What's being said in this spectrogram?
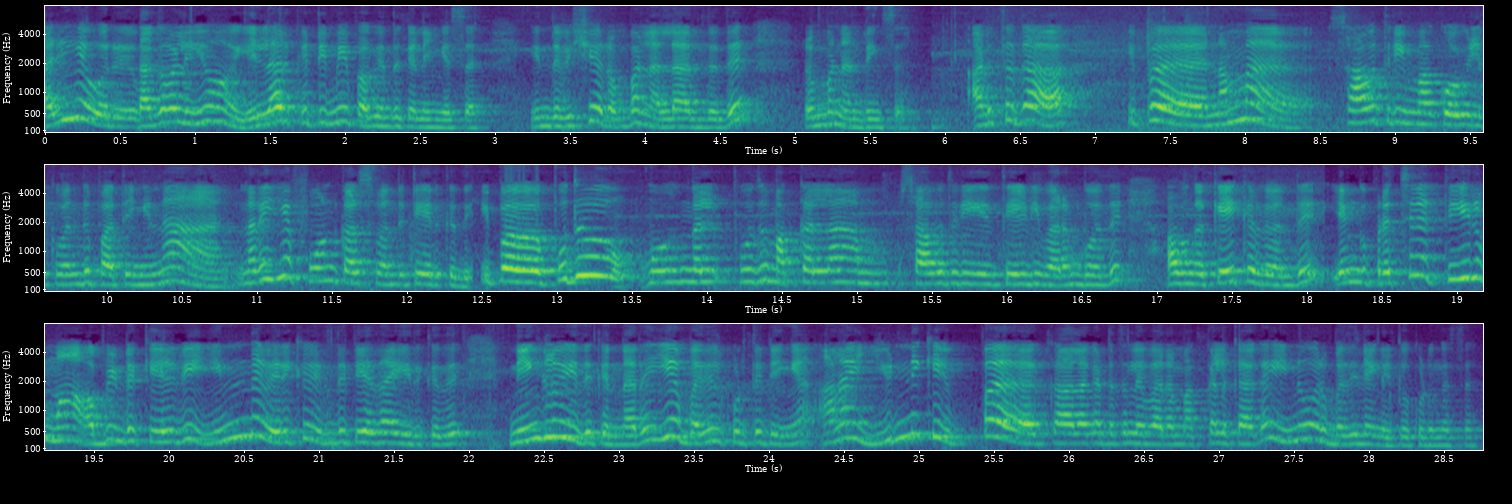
அரிய ஒரு தகவலையும் எல்லாருக்கிட்டையுமே பகிர்ந்துக்கினீங்க சார் இந்த விஷயம் ரொம்ப நல்லா இருந்தது. ரொம்ப நன்றிங்க சார் அடுத்ததா இப்போ நம்ம சாவித்திரி அம்மா கோவிலுக்கு வந்து பார்த்தீங்கன்னா நிறைய ஃபோன் கால்ஸ் வந்துட்டே இருக்குது. இப்போ புது முகங்கள் புது மக்கள்லாம் சாவித்திரியை தேடி வரும்போது அவங்க கேட்குறது வந்து எங்கள் பிரச்சனை தீருமா? அப்படின்ற கேள்வி இந்த வரைக்கும் இருந்துகிட்டே தான் இருக்குது. நீங்களும் இதுக்கு நிறைய பதில் கொடுத்துட்டீங்க. ஆனால் இன்னைக்கு இப்போ காலகட்டத்தில் வர மக்களுக்காக இன்னொரு பதில் எங்களுக்கு கொடுங்க சார்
